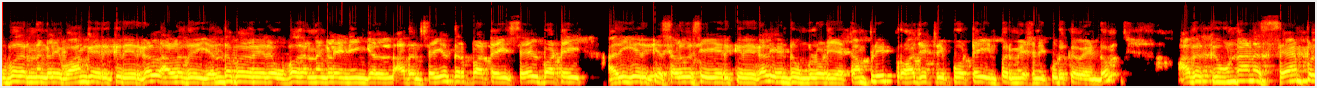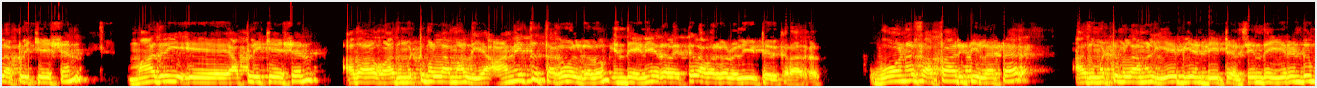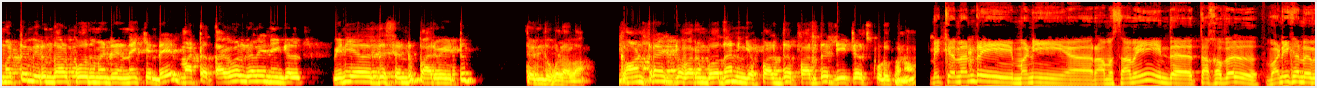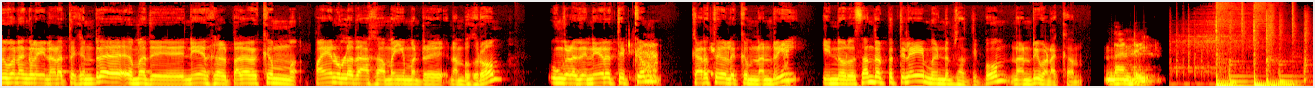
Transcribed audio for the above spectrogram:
உபகரணங்களை வாங்க இருக்கிறீர்கள்? அல்லது எந்த வகையான உபகரணங்களை நீங்கள் அதன் செயல்திறப்பாட்டை செயல்பாட்டை அதிகரிக்க செலவு செய்ய இருக்கிறீர்கள் என்று உங்களுடைய கம்ப்ளீட் ப்ராஜெக்ட் ரிப்போர்ட்டை இன்ஃபர்மேஷனை கொடுக்க வேண்டும். அதற்கு உண்டான சாம்பிள் அப்ளிகேஷன் மாதிரி அப்ளிகேஷன் அதாவது அது மட்டுமல்லாமல் அனைத்து தகவல்களும் இந்த இணையதளத்தில் அவர்கள் வெளியிட்டு இருக்கிறார்கள் ஓனர்ஸ் அத்தாரிட்டி லெட்டர் அது மட்டுமில்லாமல் ஏபிஎன் டீடைல்ஸ் இந்த இரண்டு மட்டும் இருந்தால் போதும் என்று நினைக்கின்றேன். மற்ற தகவல்களை நீங்கள் விநியோகத்தில் சென்று பார்வையிட்டு தெரிந்து கொள்ளலாம். கான்ட்ராக்ட்ல வரும்போது தான் நீங்க ஃபர்தர் ஃபர்தர் டீடைல்ஸ் கொடுக்கணும். மிக்க நன்றி மணி ராமசாமி. இந்த தகவல் வணிக நிறுவனங்களை நடத்துகின்ற எமது நேர்கள் பலருக்கும் பயனுள்ளதாக அமையும் என்று நம்புகிறோம். உங்களது நேரத்திற்கும் கருத்துகளுக்கும் நன்றி. இன்னொரு சந்தர்ப்பத்திலே மீண்டும் சந்திப்போம். நன்றி வணக்கம். நன்றி.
